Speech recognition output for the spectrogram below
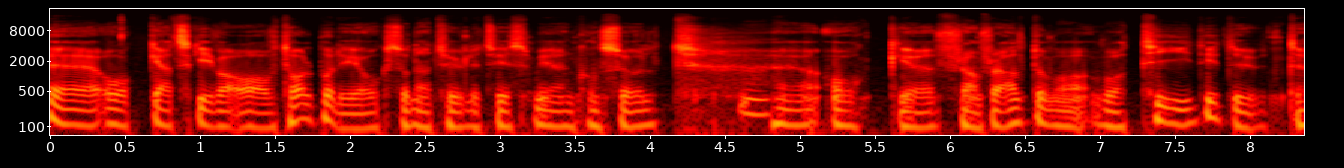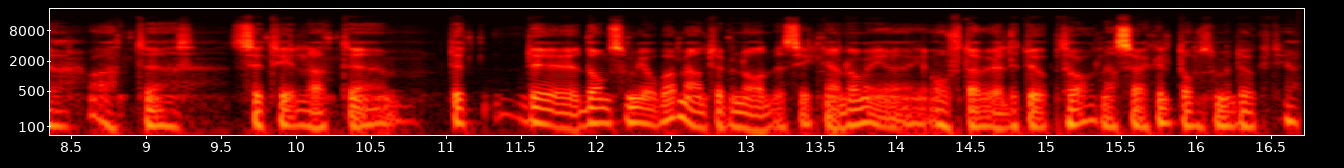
Eh, och att skriva avtal på det också naturligtvis med en konsult. Mm. Eh, och eh, framförallt att vara, vara tidigt ute. Att se till att det, det, de som jobbar med entreprenadbesiktningar de är ofta väldigt upptagna, särskilt de som är duktiga.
